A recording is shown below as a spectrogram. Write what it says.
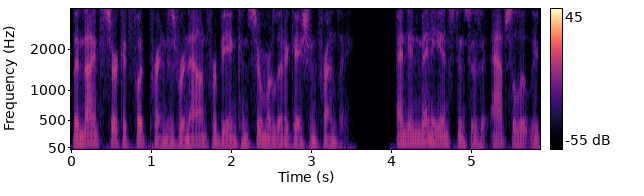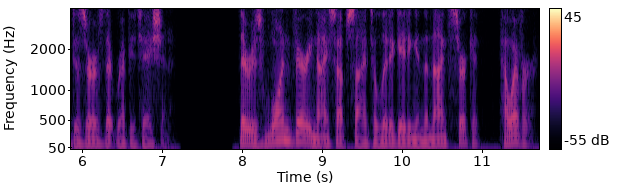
The Ninth Circuit footprint is renowned for being consumer litigation friendly. And in many instances, it absolutely deserves that reputation. There is one very nice upside to litigating in the Ninth Circuit, however.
